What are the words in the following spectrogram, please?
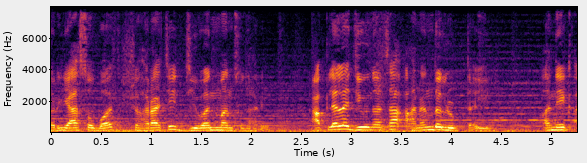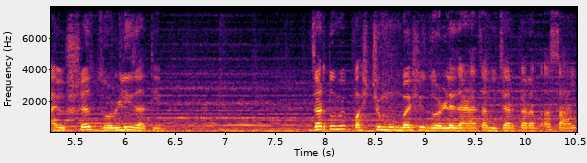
तर यासोबत शहराचे जीवनमान सुधारेल. आपल्याला जीवनाचा आनंद लुटता येईल. अनेक आयुष्य जोडली जातील. जर तुम्ही पश्चिम मुंबईशी जोडले जाण्याचा विचार करत असाल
